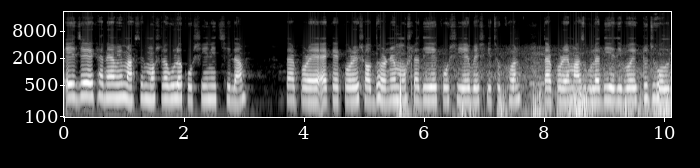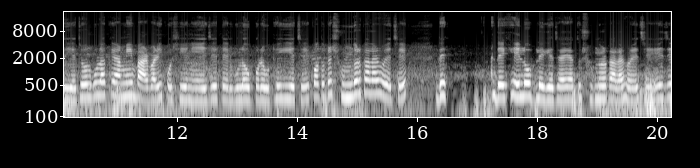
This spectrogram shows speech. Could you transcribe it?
এই যে এখানে আমি মাছের মশলাগুলো কষিয়ে নিচ্ছিলাম। তারপরে এক এক করে সব ধরনের মশলা দিয়ে কষিয়ে বেশ কিছুক্ষণ তারপরে মাছগুলো দিয়ে দিব, একটু ঝোল দিয়ে। ঝোলগুলোকে আমি বারবারই কষিয়ে নিয়ে এই যে তেলগুলো উপরে উঠে গিয়েছে, কতটা সুন্দর কালার হয়েছে। দেখেই লোভ লেগে যায় এত সুন্দর কালার হয়েছে। এই যে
